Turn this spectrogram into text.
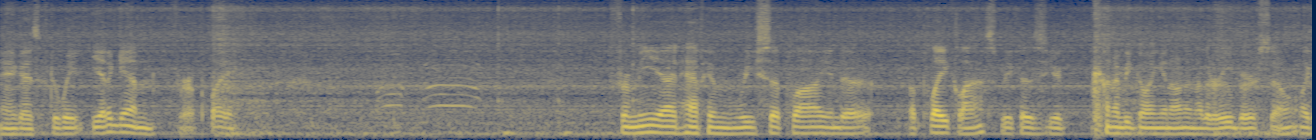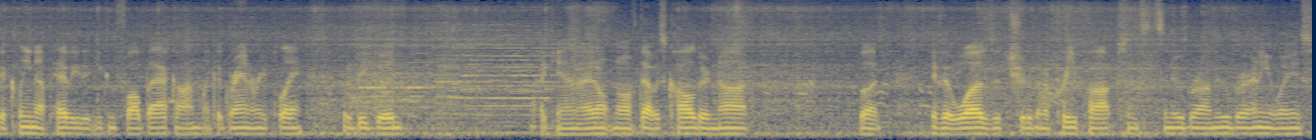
And you guys have to wait yet again for a play. For me I'd have him resupply into a play class because you're gonna be going in on another Uber so like a cleanup heavy that you can fall back on like a granary play would be good. Again, I don't know if that was called or not, but if it was, it should have been a pre-pop since it's an Uber on Uber anyways.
